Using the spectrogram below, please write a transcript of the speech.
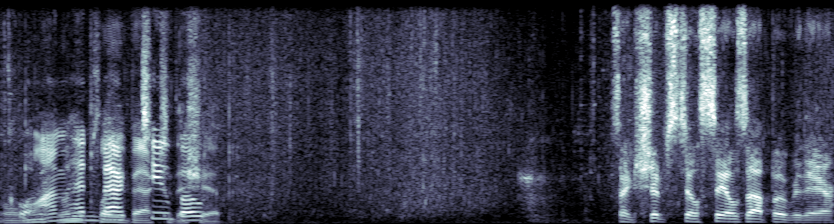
well, Cool, me- I'm heading back back to to the boat. ship. It's like ship still sails up over there.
